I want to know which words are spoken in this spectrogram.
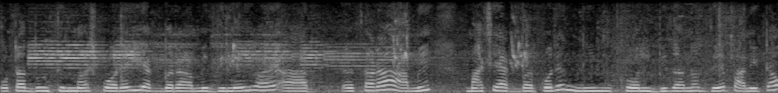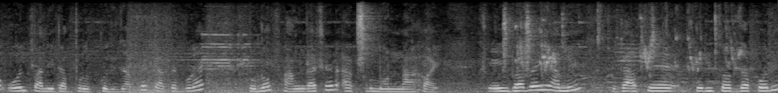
ওটা দুই, তিন মাস পরেই একবার আমি দিলেই হয়। আর এছাড়া আমি মাসে একবার করে নিমখোল ভিজানো যে পানিটা, ওই পানিটা প্রয়োগ করি যাতে গাছের গোড়ায় কোনো ফাঙ্গাসের আক্রমণ না হয়। এইভাবেই আমি গাছে পরিচর্যা করি।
